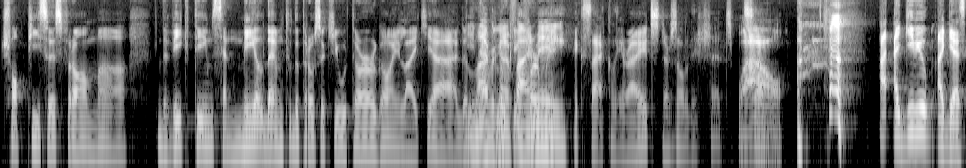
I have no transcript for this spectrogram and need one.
chop pieces from uh, the victims and mail them to the prosecutor, going like, yeah, good You're luck never gonna looking find for me." Exactly, right? There's all this shit. So, Wow. I, I give you, I guess,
